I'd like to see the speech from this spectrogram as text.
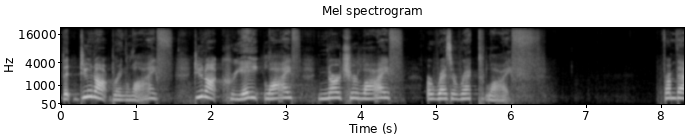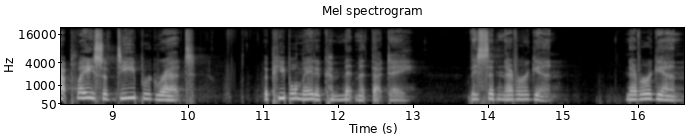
that do not bring life, do not create life, nurture life, or resurrect life. From that place of deep regret, the people made a commitment that day. They said, Never again, never again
